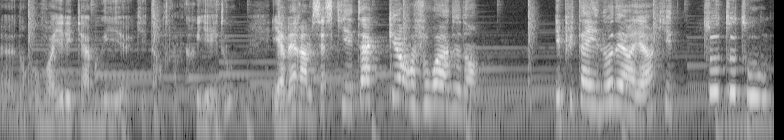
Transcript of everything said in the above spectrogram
euh, donc on voyait les cabris euh, qui étaient en train de crier et tout. Il y avait Ramsès qui était à cœur joie dedans. Et puis t'as Eno derrière qui est tout, tout, tout,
